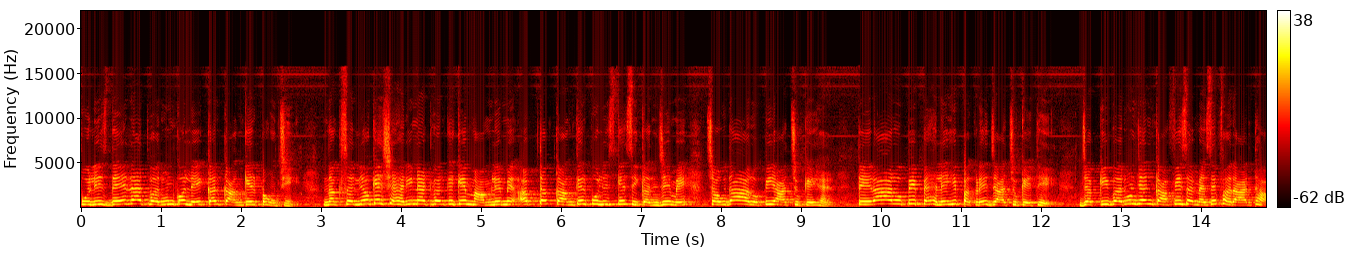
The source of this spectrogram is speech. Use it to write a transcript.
पुलिस देर रात वरुण को लेकर कांकेर पहुँची। नक्सलियों के शहरी नेटवर्क के मामले में अब तक कांकेर पुलिस के सिकंजे में चौदह आरोपी आ चुके हैं। तेरह आरोपी पहले ही पकड़े जा चुके थे, जबकि वरुण जैन काफ़ी समय से फरार था,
